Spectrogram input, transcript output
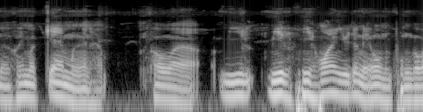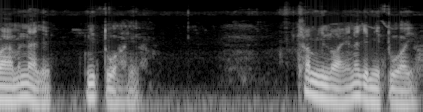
ดี๋ยวค่อยมาแก้มือนะครับ เพราะว่ามีมีมีห้อยอยู่จังไหนผมก็ว่ามันน่าจะมีตัวอยู่นะถ้ามีรอยน่าจะมีตัวอยู่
